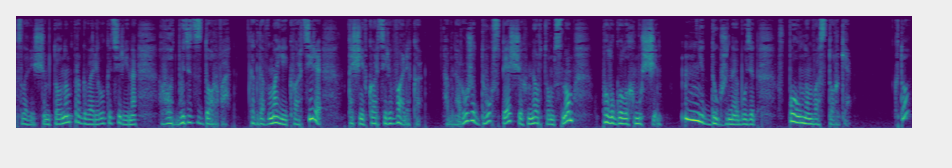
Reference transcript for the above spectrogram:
Зловещим тоном проговорила Катерина. «Вот будет здорово, когда в моей квартире, точнее, в квартире Валика, обнаружат двух спящих мертвым сном полуголых мужчин. Недужная будет в полном восторге». «Кто?»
